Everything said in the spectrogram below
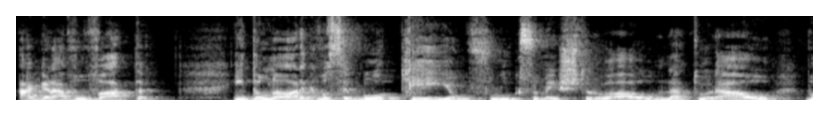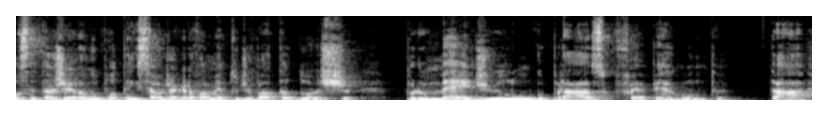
agrava o Vata. Então, na hora que você bloqueia o fluxo menstrual natural, você está gerando um potencial de agravamento de vata dosha para o médio e longo prazo, que foi a pergunta. Tá?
